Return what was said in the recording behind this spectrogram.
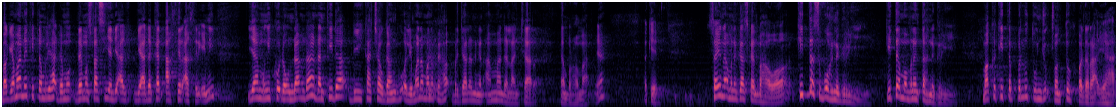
Bagaimana kita melihat demo, demonstrasi yang dia- diadakan akhir-akhir ini yang mengikut undang-undang dan tidak dikacau ganggu oleh mana-mana pihak berjalan dengan aman dan lancar yang berhormat ya. Okey. Saya nak menegaskan bahawa kita sebuah negeri, kita memerintah negeri, maka kita perlu tunjuk contoh kepada rakyat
